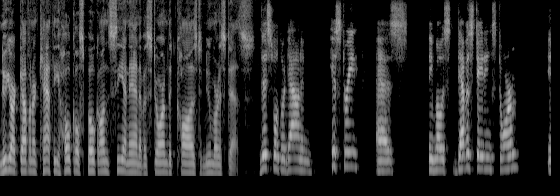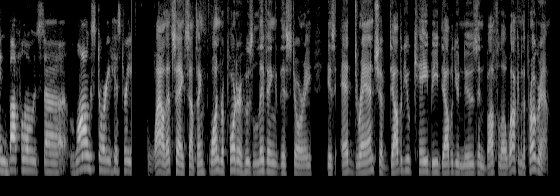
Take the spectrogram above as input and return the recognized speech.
New York Governor Kathy Hochul spoke on CNN of a storm that caused numerous deaths. This will go down in history as the most devastating storm in Buffalo's uh, long storied history. Wow, that's saying something. One reporter who's living this story is Ed Drantch of WKBW News in Buffalo. Welcome to the program.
